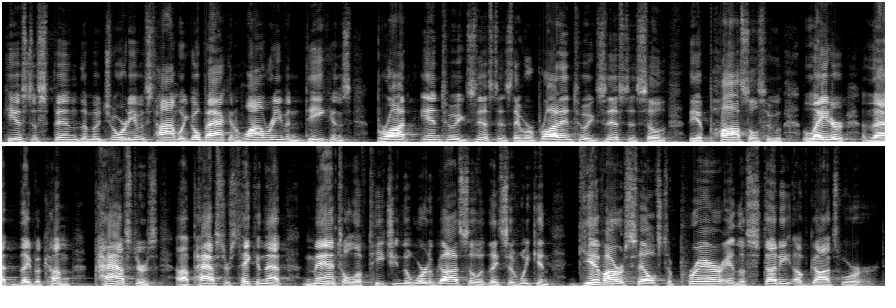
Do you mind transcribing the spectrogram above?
he is to spend the majority of his time. We go back, and while we're even deacons brought into existence, they were brought into existence. So the apostles, who later that they become pastors, uh, pastors taking that mantle of teaching the Word of God. So they said we can give ourselves to prayer and the study of God's Word.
